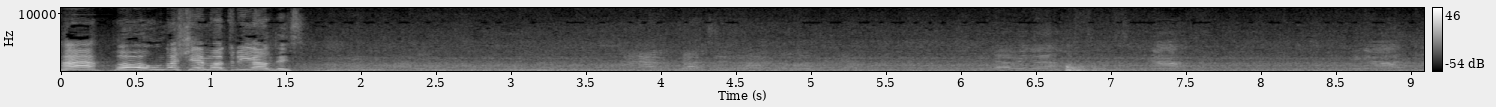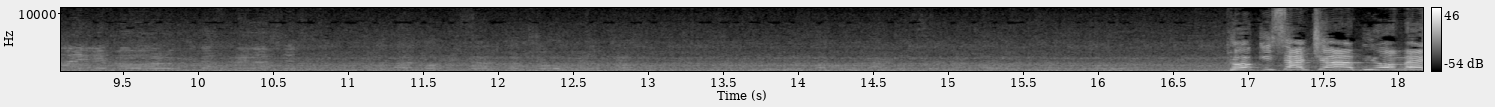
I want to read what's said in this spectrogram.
ჰა ხო უნდა შემოტრიალდეს თოკი საჩაბი ომე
